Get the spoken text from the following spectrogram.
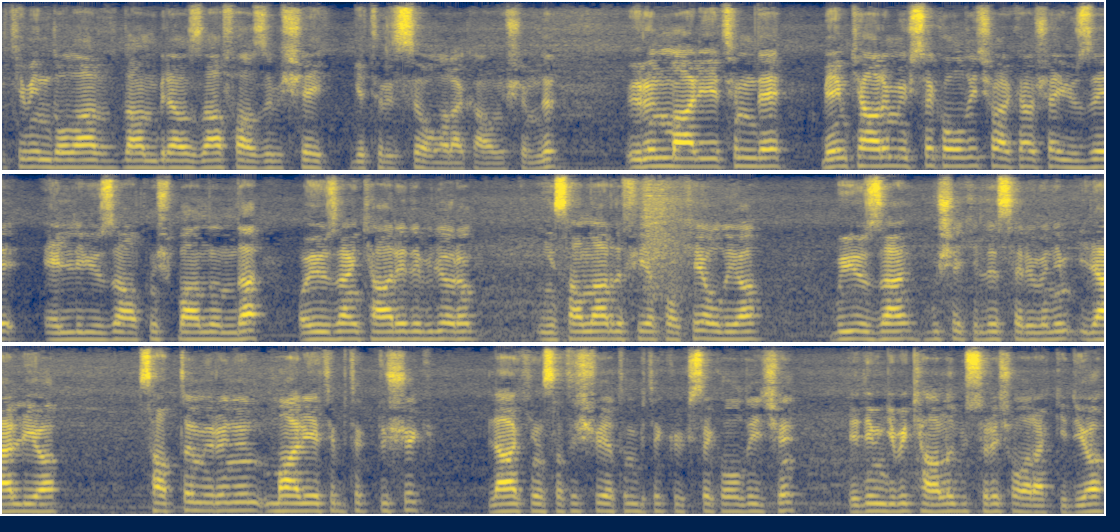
2000 dolardan biraz daha fazla bir şey getirisi olarak almışımdır. Ürün maliyetim de benim karım yüksek olduğu için arkadaşlar %50 %60 bandında. O yüzden kar edebiliyorum. İnsanlar da fiyat okey oluyor. Bu yüzden bu şekilde serüvenim ilerliyor. Sattığım ürünün maliyeti bir tık düşük. Lakin satış fiyatım bir tık yüksek olduğu için dediğim gibi karlı bir süreç olarak gidiyor.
